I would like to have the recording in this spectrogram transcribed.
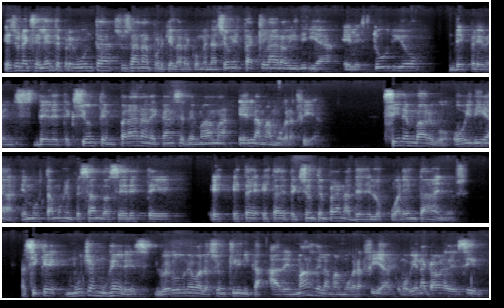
Es una excelente pregunta, Susana, porque la recomendación está clara hoy día. El estudio de, de detección temprana de cáncer de mama es la mamografía. Sin embargo, hoy día hemos, estamos empezando a hacer este, esta, esta detección temprana desde los 40 años. Así que muchas mujeres, luego de una evaluación clínica, además de la mamografía, como bien acabas de decir,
